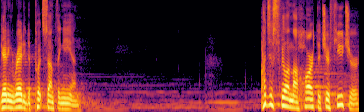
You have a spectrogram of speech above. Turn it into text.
getting ready to put something in? I just feel in my heart that your future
